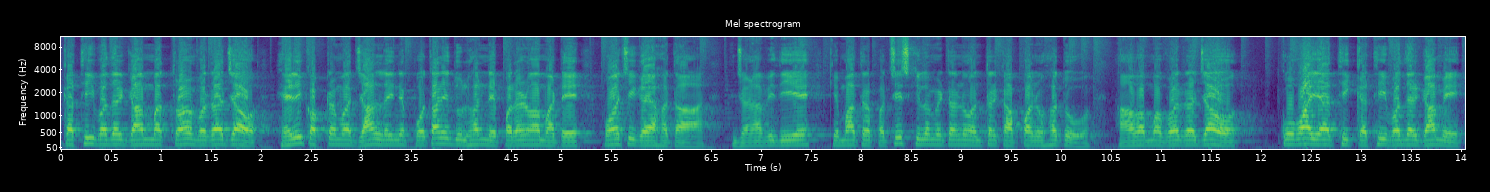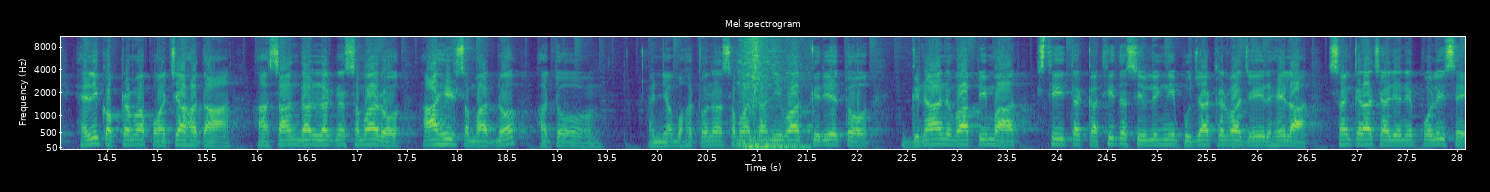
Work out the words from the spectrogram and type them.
કથીવદર ગામમાં ત્રણ વરરાજાઓ હેલિકોપ્ટરમાં જાન લઈને પોતાની દુલ્હનને પરણવા માટે પહોંચી ગયા હતા. જણાવી દઈએ કે માત્ર પચીસ કિલોમીટરનું અંતર કાપવાનું હતું. આવામાં વરરાજાઓ કોવાયાથી કથીવદર ગામે હેલિકોપ્ટરમાં પહોંચ્યા હતા. આ શાનદાર લગ્ન સમારોહ આહિર સમાજનો હતો. અન્ય મહત્વના સમાચારની વાત કરીએ તો જ્ઞાનવાપીમાં સ્થિત કથિત શિવલિંગની પૂજા કરવા જઈ રહેલા શંકરાચાર્યને પોલીસે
